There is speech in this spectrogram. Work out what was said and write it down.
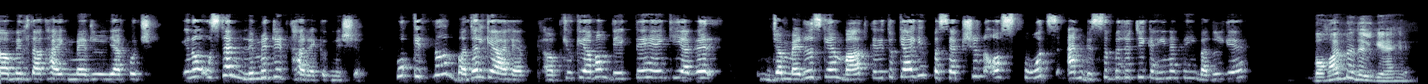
uh, मिलता था एक मेडल या कुछ यू you नो know, उस टाइम लिमिटेड था रिकॉग्निशन वो कितना बदल गया है अब क्योंकि अब हम देखते हैं कि अगर जब मेडल्स की हम बात करें तो क्या ये perception of sports and disability कहीं ना कहीं बदल गया है? बहुत बदल गया है।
